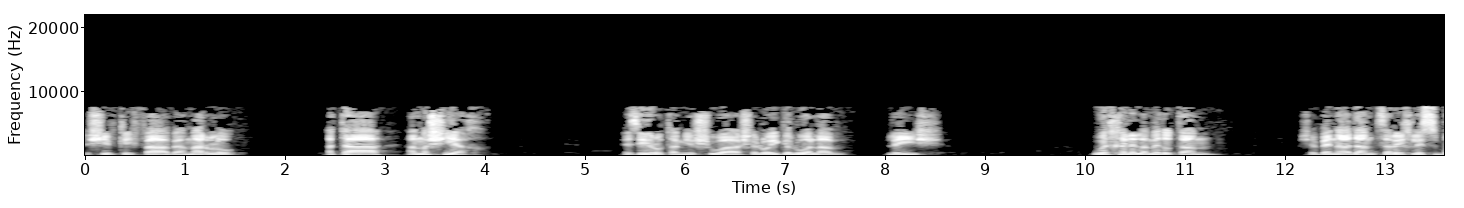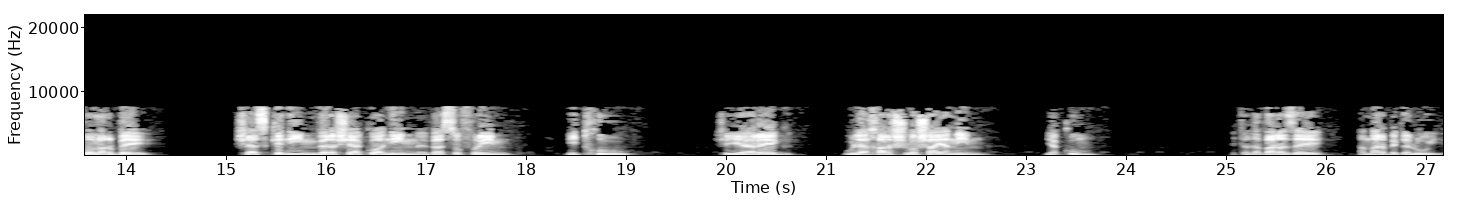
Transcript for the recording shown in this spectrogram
השיב קיפה ואמר לו, אתה המשיח. הזהיר אותם ישוע שלא יגלו עליו לאיש. הוא החל ללמד אותם שבן האדם צריך לסבול הרבה, שהזקנים וראשי הכהנים והסופרים ידחו, שיהרג, ולאחר שלושה ימים יקום. את הדבר הזה אמר בגלוי.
